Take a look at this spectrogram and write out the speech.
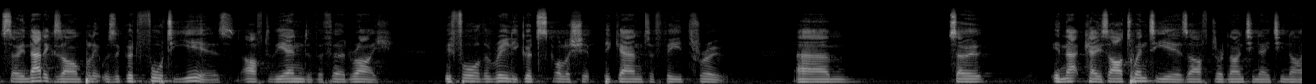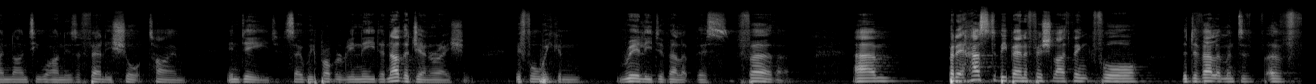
So in that example, it was a good 40 years after the end of the Third Reich before the really good scholarship began to feed through. Um, so in that case, our 20 years after 1989-91 is a fairly short time indeed. So we probably need another generation before we can really develop this further. Um, but it has to be beneficial, I think, for the development of, of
